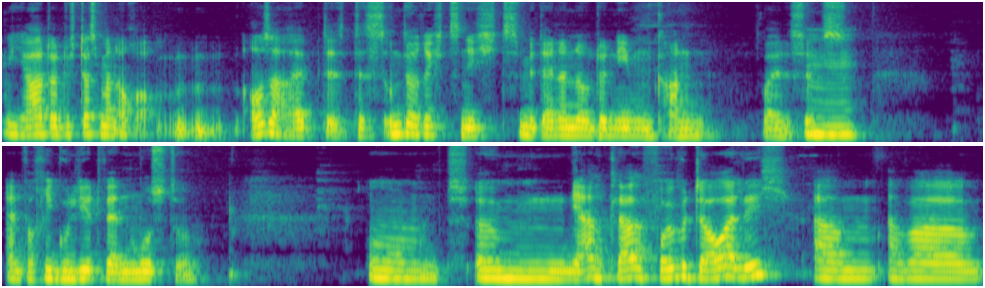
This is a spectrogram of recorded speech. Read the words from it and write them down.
ja, dadurch, dass man auch ähm, außerhalb des, des Unterrichts nichts miteinander unternehmen kann, weil es jetzt mhm einfach reguliert werden musste. Und ähm, ja, klar, voll bedauerlich, ähm, aber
